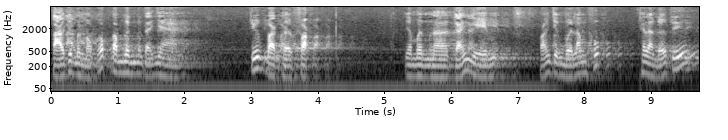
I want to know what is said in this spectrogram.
tạo cho mình một góc tâm linh tại nhà trước bàn thờ Phật. Và mình uh, trải nghiệm khoảng chừng 15 phút hay là nửa tiếng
